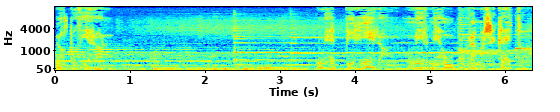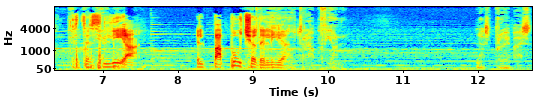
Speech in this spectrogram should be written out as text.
no pudieron. Me pidieron unirme a un programa secreto. Este es Lian, el papucho de Lian. Otra opción. Las pruebas,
